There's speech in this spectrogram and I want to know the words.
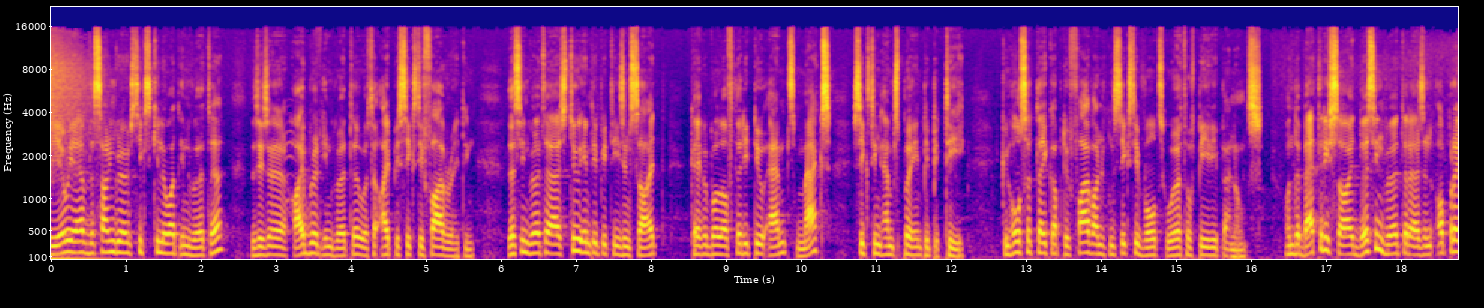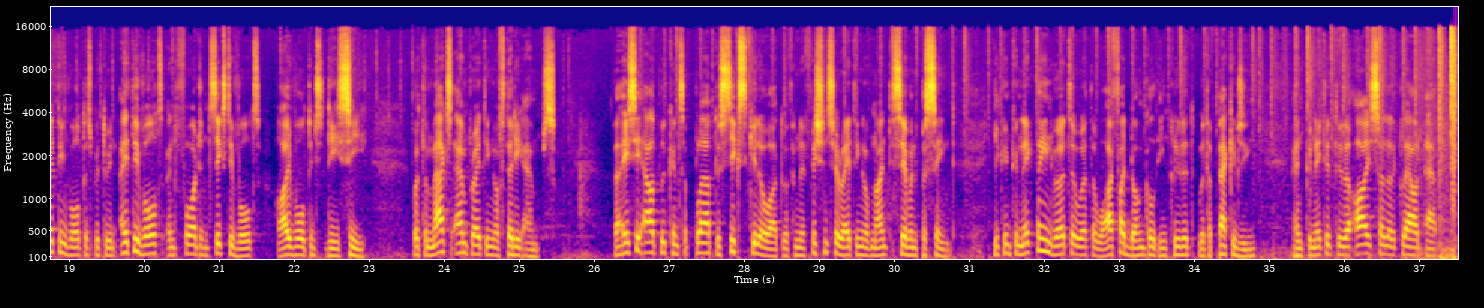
So here we have the SunGrow 6 kilowatt inverter. This is a hybrid inverter with an IP65 rating. This inverter has two MPPTs inside, capable of 32 amps max, 16 amps per MPPT. You can also take up to 560 volts worth of PV panels. On the battery side, this inverter has an operating voltage between 80 volts and 460 volts high voltage DC, with a max amp rating of 30 amps. The AC output can supply up to 6 kilowatt with an efficiency rating of 97%. You can connect the inverter with the Wi-Fi dongle included with the packaging and connect it to the iSolar Cloud app.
